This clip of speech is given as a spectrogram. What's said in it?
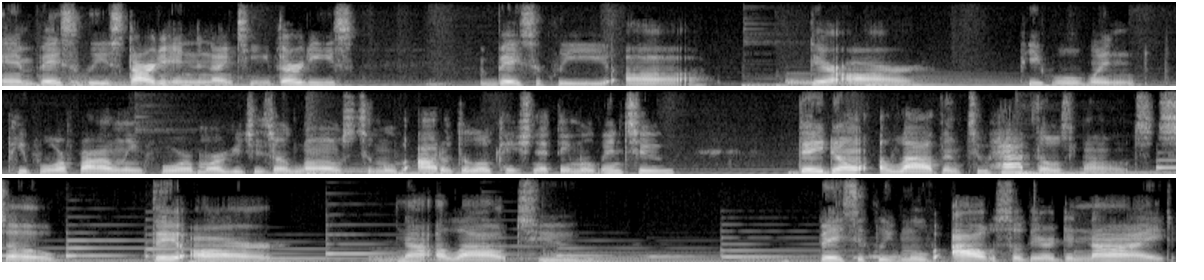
and basically it started in the 1930s basically uh there are people when people are filing for mortgages or loans to move out of the location that they move into they don't allow them to have those loans. So they are not allowed to basically move out so they're denied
